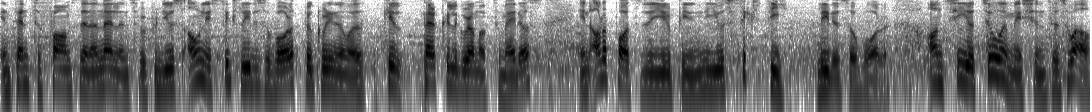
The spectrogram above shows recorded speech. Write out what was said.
intensive farms in the Netherlands, we produce only 6 liters of water per kilogram, of tomatoes. In other parts of the European Union, use 60 liters of water. On CO2 emissions as well,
